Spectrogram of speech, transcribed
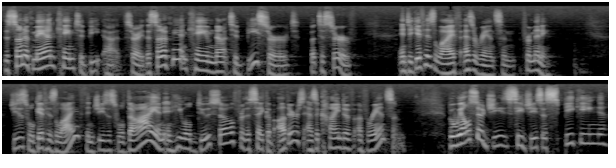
"The Son of Man came to be uh, sorry, the Son of Man came not to be served, but to serve, and to give his life as a ransom for many." Jesus will give his life and Jesus will die, and, and he will do so for the sake of others as a kind of, of ransom. But we also see Jesus speaking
